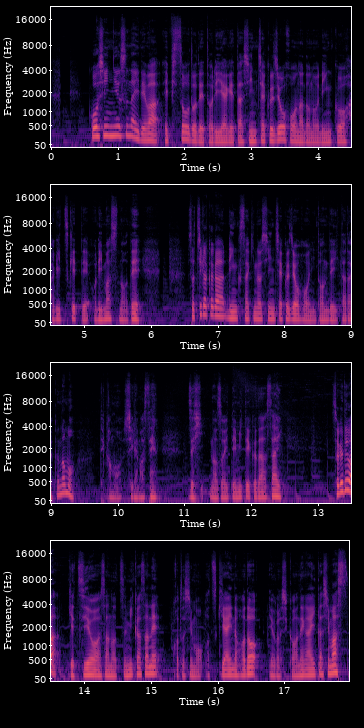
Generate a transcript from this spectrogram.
更新ニュース内ではエピソードで取り上げた新着情報などのリンクを貼り付けておりますのでそちらからリンク先の新着情報に飛んでいただくのも手かもしれません。ぜひ覗いてみてください。それでは月曜朝の積み重ね、今年もお付き合いのほどよろしくお願いいたします。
